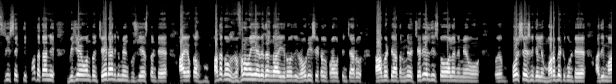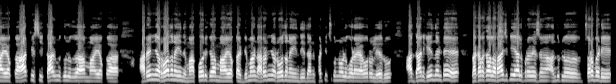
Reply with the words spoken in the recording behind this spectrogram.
స్త్రీశక్తి పథకాన్ని విజయవంతం చేయడానికి మేము కృషి చేస్తుంటే ఆ యొక్క పథకం విఫలమయ్యే విధంగా ఈరోజు రౌడీ షీటర్లు ప్రవర్తించారు. కాబట్టి అతని మీద చర్యలు తీసుకోవాలని మేము పోలీస్ స్టేషన్కి వెళ్ళి మొరబెట్టుకుంటే అది మా యొక్క ఆర్టీసీ కార్మికులుగా మా యొక్క అరణ్య రోదన అయింది. మా కోరిక మా యొక్క డిమాండ్ అరణ్య రోదన అయింది. దాన్ని పట్టించుకున్న వాళ్ళు కూడా ఎవరు లేరు. ఆ దానికి ఏంటంటే రకరకాల రాజకీయాల ప్రవేశం అందులో చొరబడి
